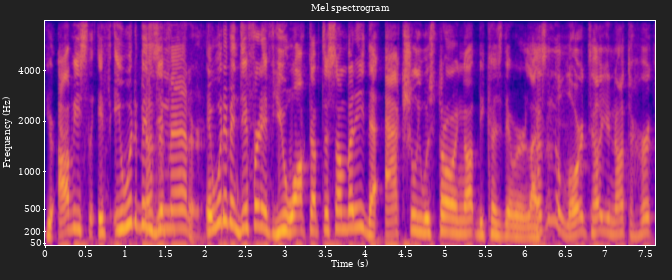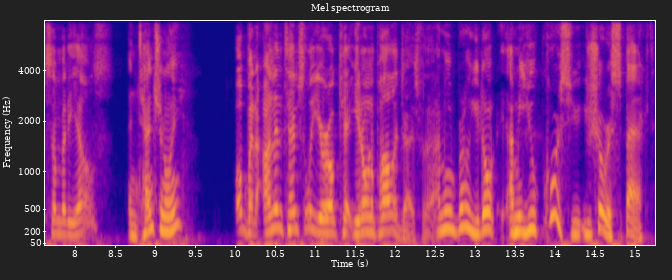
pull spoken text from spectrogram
You're obviously if it would have been Doesn't diff- matter. It would have been different if you walked up to somebody that actually was throwing up because they were like doesn't the Lord tell you not to hurt somebody else? intentionally. Oh, but unintentionally, you're okay. You don't apologize for that. I mean, bro, you don't. I mean, you of course you, you show respect,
